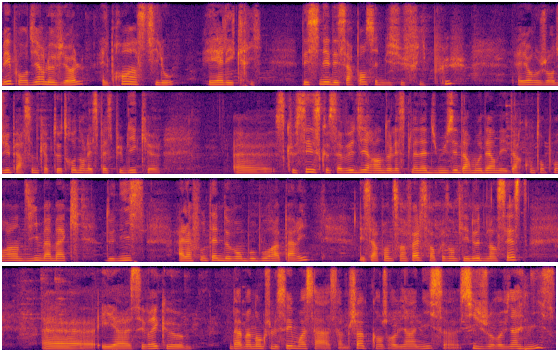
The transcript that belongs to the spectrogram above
Mais pour dire le viol, elle prend un stylo et elle écrit. Dessiner des serpents, ça ne lui suffit plus. D'ailleurs, aujourd'hui, personne capte trop dans l'espace public euh, ce que c'est, ce que ça veut dire, hein, de l'esplanade du musée d'art moderne et d'art contemporain d'Imamac de Nice à la fontaine devant Beaubourg à Paris. Les serpents de Saint-Phal, ça représente les nœuds de l'inceste. Euh, et euh, c'est vrai que bah, maintenant que je le sais, moi, ça, ça me choque quand je reviens à Nice, si je reviens à Nice,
